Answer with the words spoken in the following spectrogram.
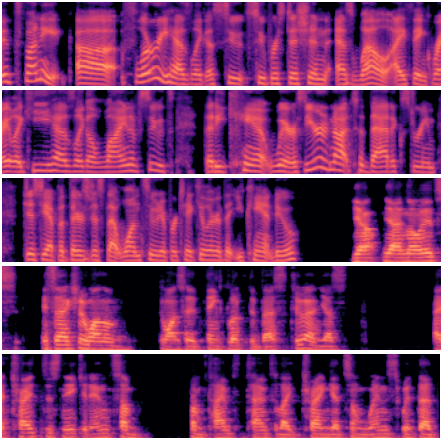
It's funny. Uh Fleury has like a suit superstition as well, I think, right? Like he has like a line of suits that he can't wear. So you're not to that extreme just yet, but there's just that one suit in particular that you can't do. Yeah, yeah, no, it's it's actually one of the ones I think look the best too, and just I tried to sneak it in some from time to time to like try and get some wins with that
